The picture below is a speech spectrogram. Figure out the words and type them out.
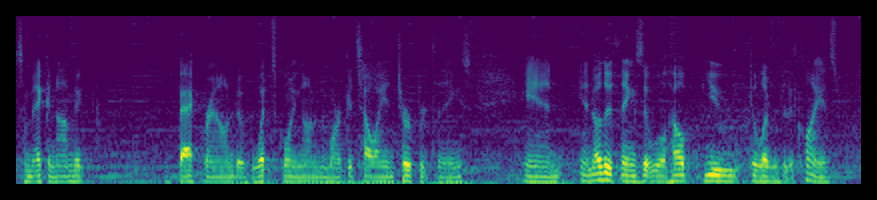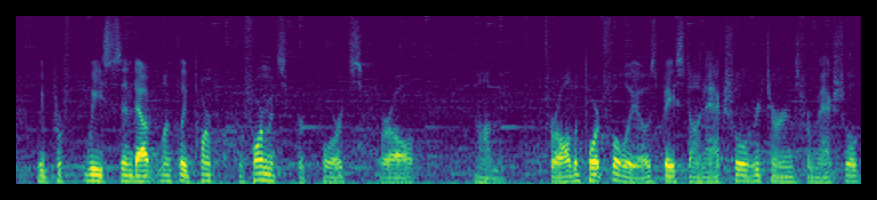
some economic background of what's going on in the markets, how I interpret things, and, and other things that will help you deliver to the clients. We, we send out monthly performance reports for all, um, for all the portfolios based on actual returns from actual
